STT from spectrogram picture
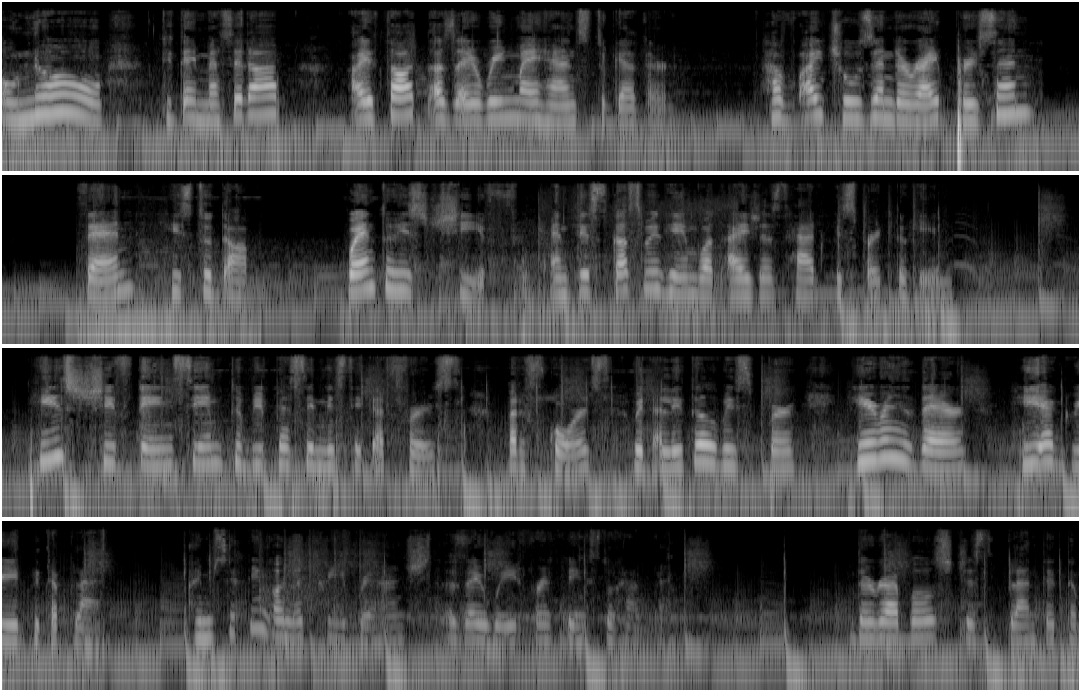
Oh no, did I mess it up? I thought as I wring my hands together. Have I chosen the right person? Then he stood up, went to his chief, and discussed with him what I just had whispered to him. His chieftain seemed to be pessimistic at first, but of course, with a little whisper here and there, he agreed with the plan. I'm sitting on a tree branch as I wait for things to happen. The rebels just planted the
